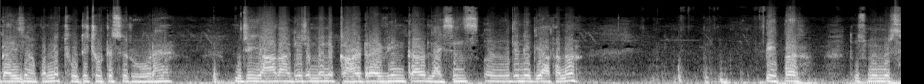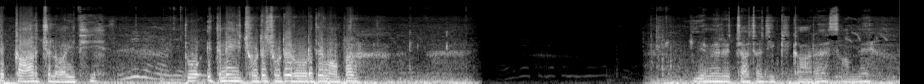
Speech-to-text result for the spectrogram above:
गाइज़ यहाँ पर ना छोटे छोटे से रोड है। मुझे याद आ गया जब मैंने कार ड्राइविंग का लाइसेंस देने गया था ना पेपर तो उसमें मेरे से कार चलवाई थी। तो इतने ही छोटे छोटे रोड थे वहाँ पर। ये मेरे चाचा जी की कार है सामने।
